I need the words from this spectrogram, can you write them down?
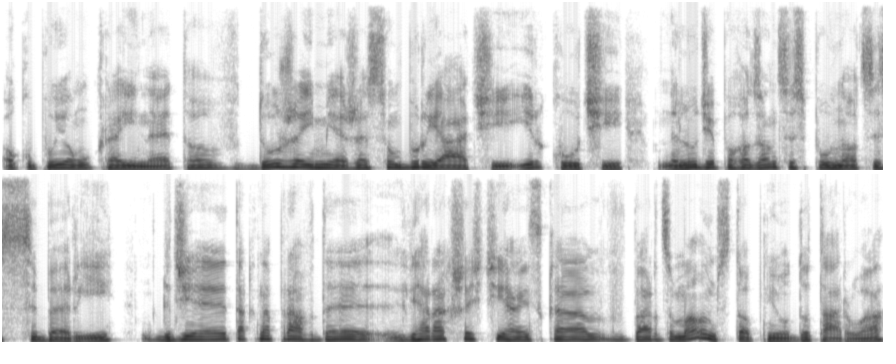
okupują Ukrainę, to w dużej mierze są Burjaci, Irkuci, ludzie pochodzący z północy, z Syberii, gdzie tak naprawdę wiara chrześcijańska w bardzo małym stopniu dotarła,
